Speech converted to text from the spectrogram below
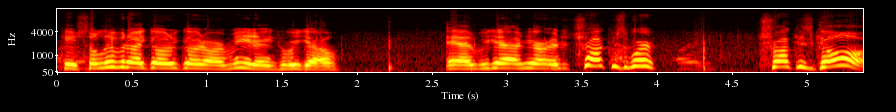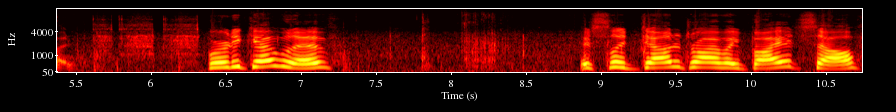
Okay, so Liv and I go to go to our meeting. Here we go. And we get out here, and the truck is where truck is gone. Where'd it go, Liv? It slid down the driveway by itself.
